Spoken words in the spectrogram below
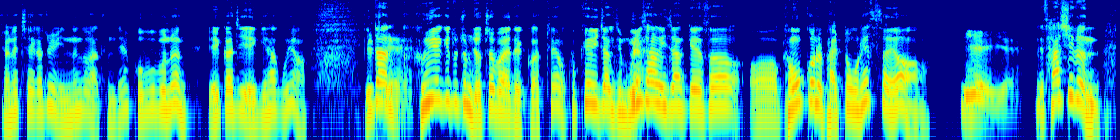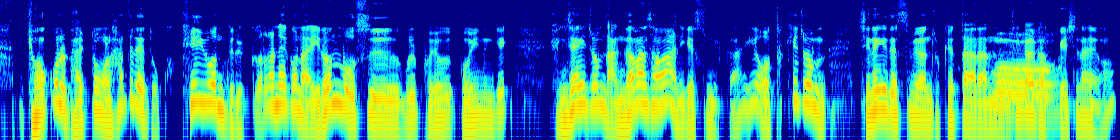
견해 차이가 좀 있는 것 같은데요. 그 부분은 여기까지 얘기하고요. 일단 네. 그 얘기도 좀 여쭤봐야 될 것 같아요. 국회의장 지금 문희상 네. 의장께서 어, 경호권을 발동을 했어요. 예, 예. 근데 사실은 경호권을 발동을 하더라도 국회의원들을 끌어내거나 이런 모습을 보여, 보이는 게 굉장히 좀 난감한 상황 아니겠습니까? 이게 어떻게 좀 진행이 됐으면 좋겠다라는 어, 생각을 갖고 계시나요?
